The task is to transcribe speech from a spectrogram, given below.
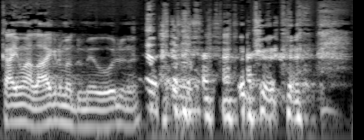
cai uma lágrima do meu olho, né?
